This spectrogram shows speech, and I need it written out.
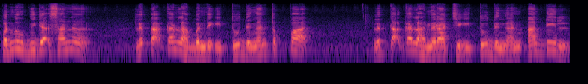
penuh bijaksana. Letakkanlah benda itu dengan tepat. Letakkanlah neraca itu dengan adil.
